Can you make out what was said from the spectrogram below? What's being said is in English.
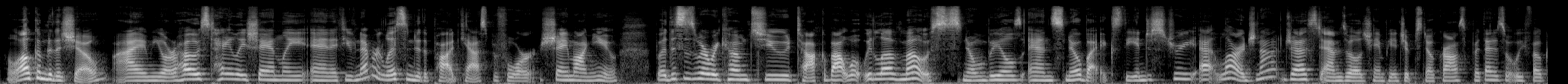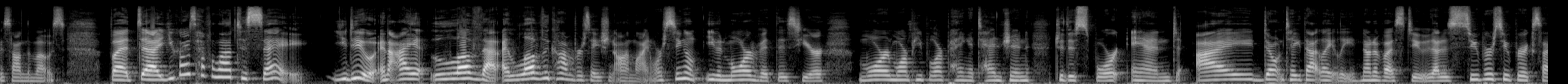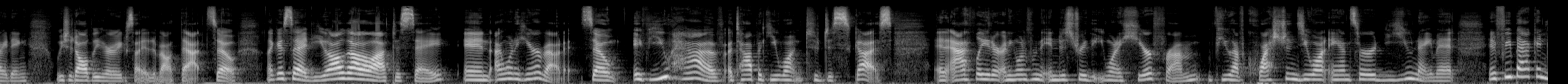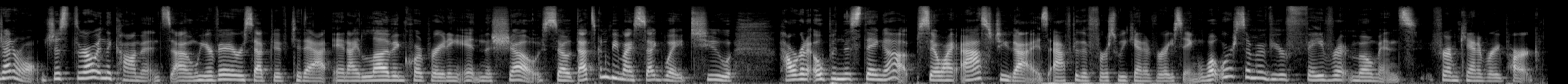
Welcome to the show. I'm your host, Haley Shanley, and if you've never listened to the podcast before, shame on you. But this is where we come to talk about what we love most snowmobiles and snow bikes, the industry at large, not just Amsoil Championship Snowcross, but that is what we focus on the most. But uh, you guys have a lot to say. You do. And I love that. I love the conversation online. We're seeing even more of it this year. More and more people are paying attention to this sport. And I don't take that lightly. None of us do. That is super, super exciting. We should all be very excited about that. So, like I said, you all got a lot to say, and I want to hear about it. So, if you have a topic you want to discuss, an athlete or anyone from the industry that you want to hear from, if you have questions you want answered, you name it, and feedback in general, just throw it in the comments. Um, we are very receptive to that, and I love incorporating it in the show. So that's going to be my segue to how we're going to open this thing up. So I asked you guys after the first weekend of racing, what were some of your favorite moments from Canterbury Park?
